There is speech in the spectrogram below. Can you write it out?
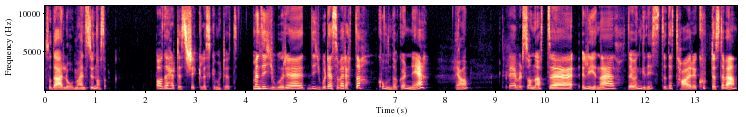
Så der lå vi en stund, altså. Å, det hørtes skikkelig skummelt ut. Men de gjorde, de gjorde det som var rett, da. kom dere ned. Ja. Det er vel sånn at uh, lynet, det er jo en gnist, det tar korteste veien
